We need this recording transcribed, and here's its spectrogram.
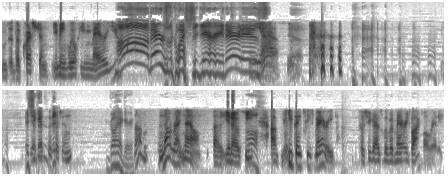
the the question. You mean, will he marry you? Oh, there's the question, Gary. There it is. Yeah. yeah. Is Yeah, she getting? the question. Go ahead, Gary. Not, not right now. Uh, you know, he Oh. um, he thinks he's married because you guys live a married life already.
